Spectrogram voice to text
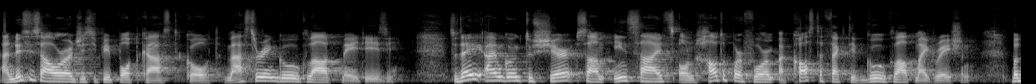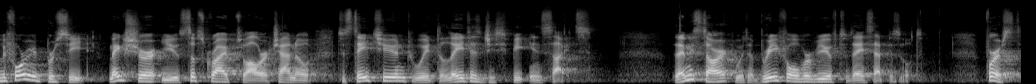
and this is our GCP podcast called Mastering Google Cloud Made Easy. Today I'm going to share some insights on how to perform a cost effective Google Cloud migration. But before we proceed, make sure you subscribe to our channel to stay tuned with the latest GCP insights. Let me start with a brief overview of today's episode. First,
